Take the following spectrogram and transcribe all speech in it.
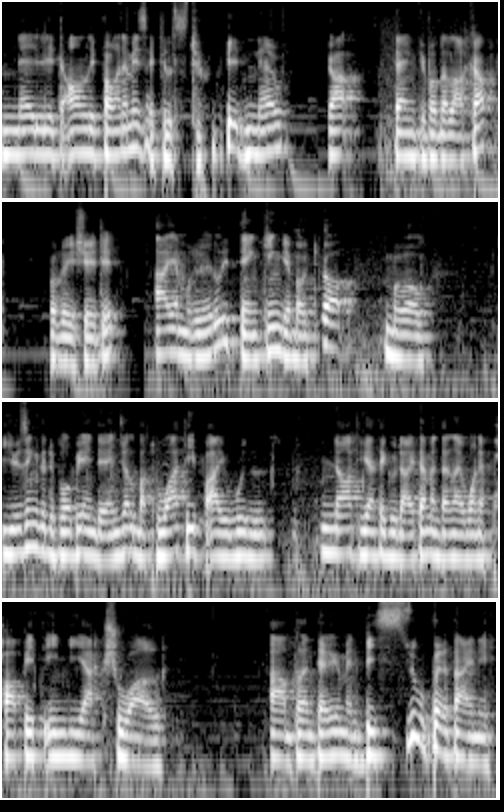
Nail it only for enemies. I feel stupid now. Yeah, thank you for the lockup. Appreciate it. I am really thinking about... Oh, bro. Using the Diplopia in the Angel, but what if I will not get a good item and then I want to pop it in the actual um, planetarium and be super tiny.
